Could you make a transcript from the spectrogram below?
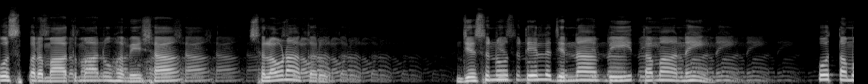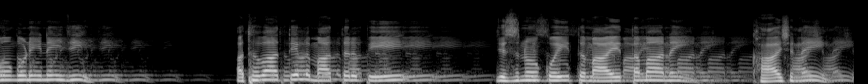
ਉਸ ਪਰਮਾਤਮਾ ਨੂੰ ਹਮੇਸ਼ਾ ਸਲਾਉਣਾ ਕਰੋ। ਜਿਸ ਨੂੰ ਤਿਲ ਜਿੰਨਾ ਵੀ ਤਮਾ ਨਹੀਂ, ਉਹ ਤਮੋ ਨਹੀਂ ਜੀ। ਅਥਵਾ ਤਿਲ ਮਾਤਰ ਪੀ ਜਿਸ ਨੂੰ ਕੋਈ ਤਮਾਏ ਤਮਾ ਨਹੀਂ ਖਾਸ਼ ਨਹੀਂ,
